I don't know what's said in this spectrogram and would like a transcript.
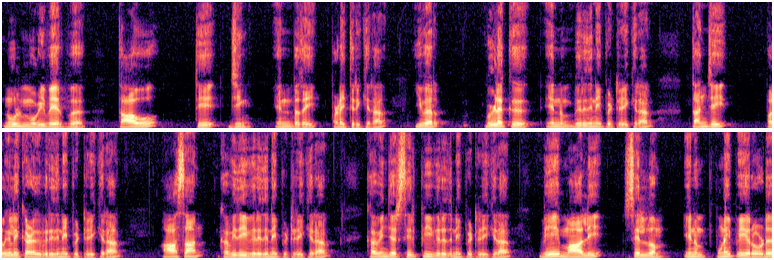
நூல் மொழிபெயர்ப்பு தாவோ தே ஜிங் என்பதை படைத்திருக்கிறார். இவர் விளக்கு என்னும் விருதினை பெற்றிருக்கிறார். தஞ்சை பல்கலைக்கழக விருதினை பெற்றிருக்கிறார். ஆசான் கவிதை விருதினை பெற்றிருக்கிறார். கவிஞர் சிற்பி விருதினை பெற்றிருக்கிறார். வே. மாலி செல்வம் எனும் புனைப்பெயரோடு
